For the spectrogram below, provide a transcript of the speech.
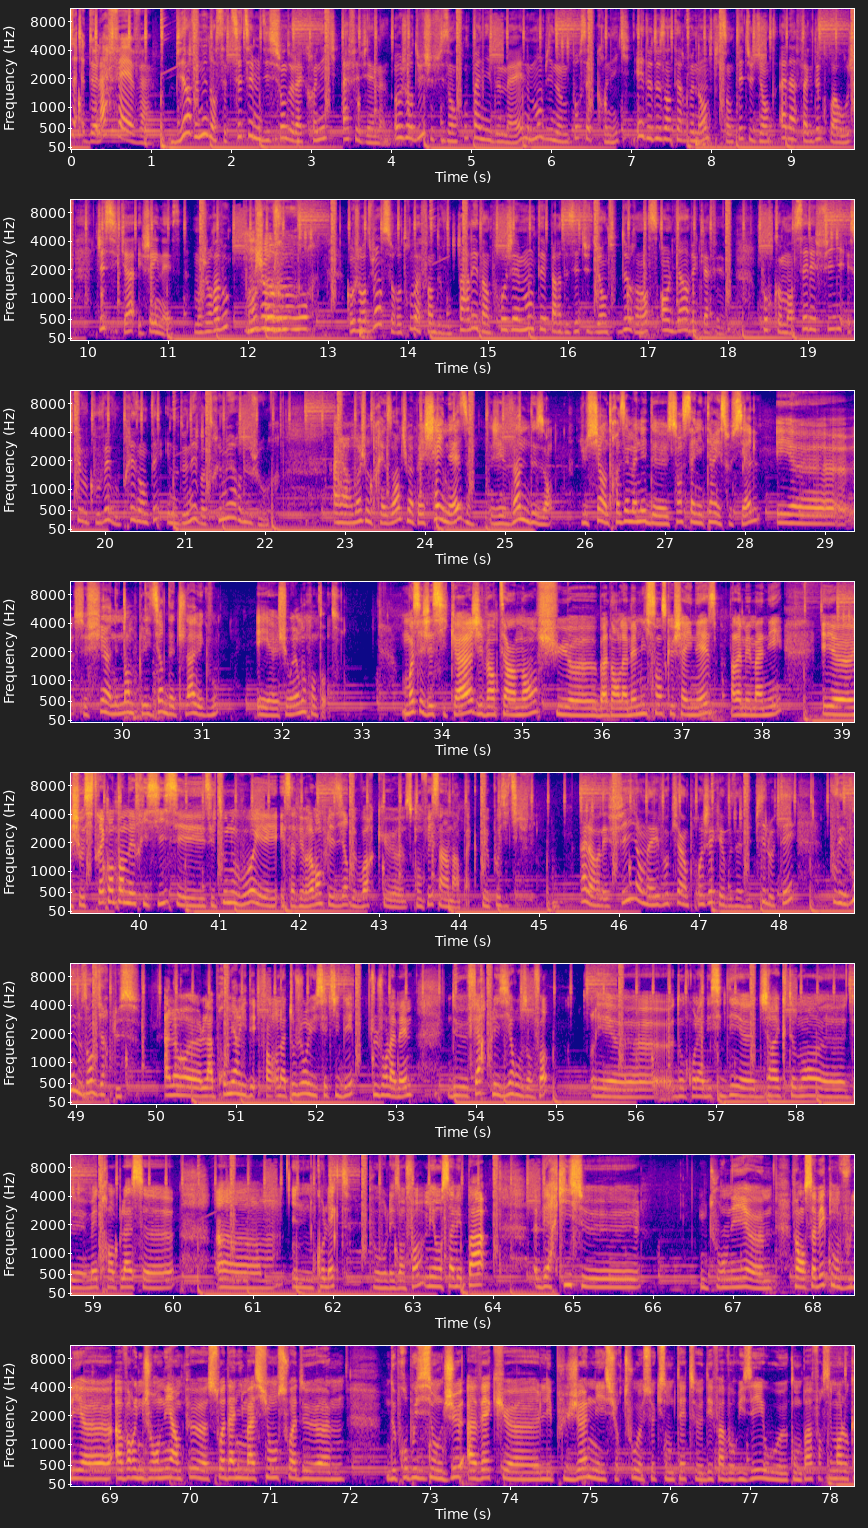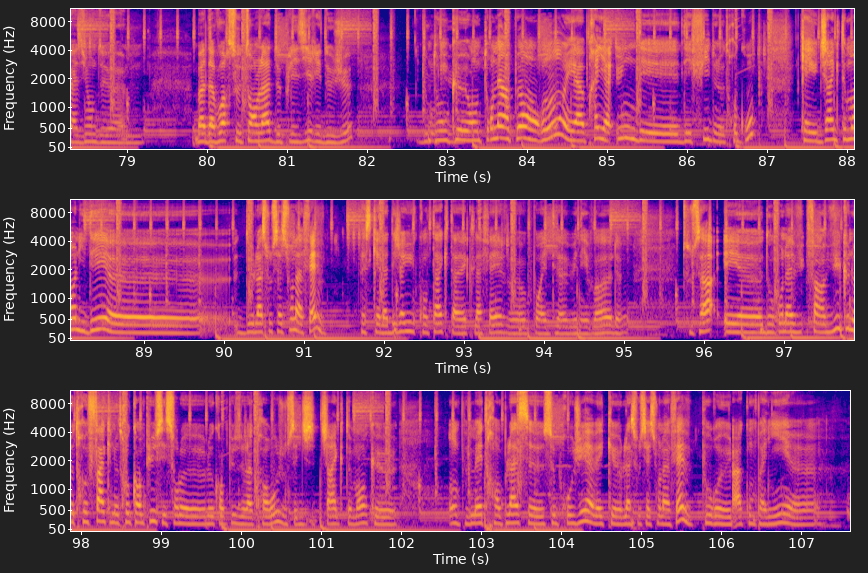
de la fève. Bienvenue dans cette septième édition de la chronique Afévienne. Aujourd'hui, je suis en compagnie de Maëlle, mon binôme pour cette chronique, et de deux intervenantes qui sont étudiantes à la fac de Croix-Rouge, Jessica et Shaynez. Bonjour à vous. Bonjour. Aujourd'hui, on se retrouve afin de vous parler d'un projet monté par des étudiantes de Reims en lien avec la fève. Pour commencer, les filles, est-ce que vous pouvez vous présenter et nous donner votre humeur du jour? Alors moi je me présente, je m'appelle Shaynez, j'ai 22 ans. Je suis en troisième année de sciences sanitaires et sociales et euh, ce fut un énorme plaisir d'être là avec vous et euh, je suis vraiment contente. Moi, c'est Jessica, j'ai 21 ans, je suis euh, bah, dans la même licence que Shainez, dans la même année. Et je suis aussi très contente d'être ici, c'est tout nouveau et, et, ça fait vraiment plaisir de voir que ce qu'on fait, ça a un impact positif. Alors les filles, on a évoqué un projet que vous avez piloté. Pouvez-vous nous en dire plus? Alors la première idée, enfin on a toujours eu cette idée, toujours la même, de faire plaisir aux enfants. Et euh, donc on a décidé euh, directement euh, de mettre en place un, une collecte pour les enfants, mais on ne savait pas vers qui se tourner. Enfin, on savait qu'on voulait avoir une journée un peu soit d'animation, soit de de propositions de jeux avec les plus jeunes et surtout ceux qui sont peut-être défavorisés ou qui n'ont pas forcément l'occasion de bah, d'avoir ce temps-là de plaisir et de jeu. Donc, euh, on tournait un peu en rond et après il y a une des, filles de notre groupe qui a eu directement l'idée euh, de l'association La Fève parce qu'elle a déjà eu contact avec La Fève euh, pour être bénévole, tout ça. Et donc on a vu, enfin vu que notre fac, notre campus est sur le, campus de la Croix-Rouge, on sait directement que on peut mettre en place ce projet avec l'association La Fève pour accompagner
